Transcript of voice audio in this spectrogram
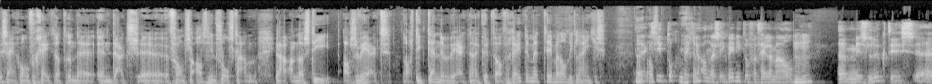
zijn gewoon vergeten dat er een, een Duits-Franse as in zal staan. Nou, anders die as werkt, als die tandem werkt, nou, je kunt het wel vergeten met, met al die kleintjes. Ja, ik zie het toch een beetje anders. Ik weet niet of het helemaal mm -hmm. uh, mislukt is. Uh,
